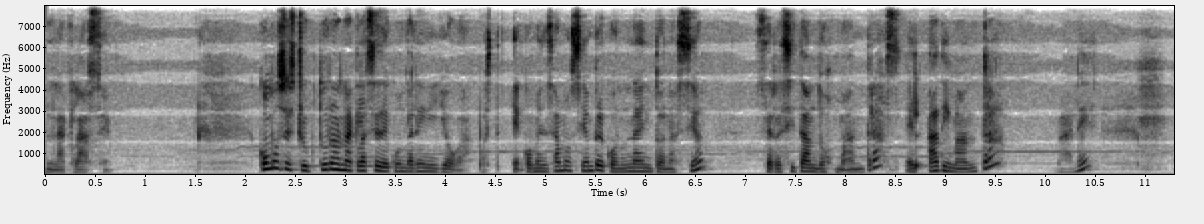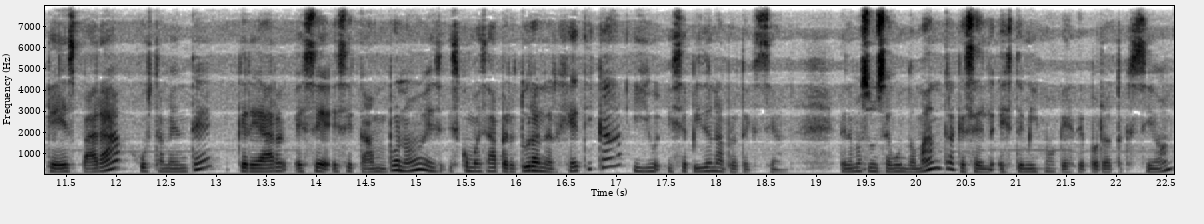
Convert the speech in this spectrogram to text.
en la clase. ¿Cómo se estructura una clase de Kundalini Yoga? Pues eh, comenzamos siempre con una entonación. Se recitan dos mantras, el Adi Mantra, ¿vale? que es para justamente crear ese, ese campo, ¿no? Es, como esa apertura energética y, se pide una protección. Tenemos un segundo mantra, que es el, este mismo que es de protección,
